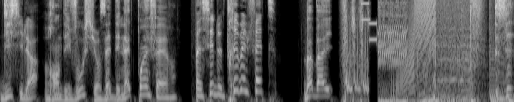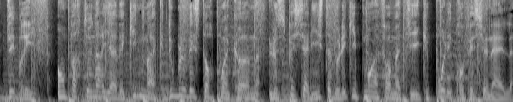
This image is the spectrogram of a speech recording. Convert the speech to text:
D'ici là, rendez-vous sur zdnet.fr. Passez de très belles fêtes. Bye bye. Z débrief en partenariat avec InmacWstore.com, le spécialiste de l'équipement informatique pour les professionnels.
